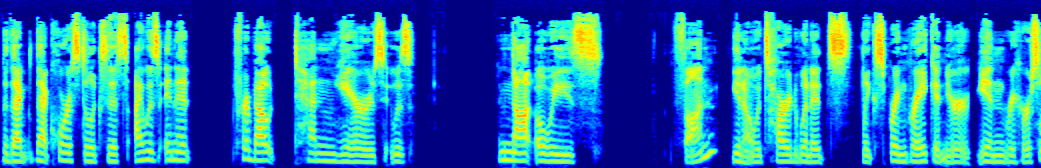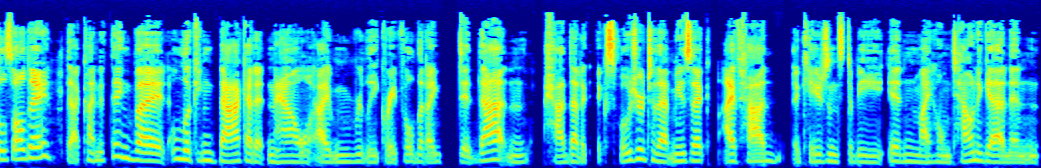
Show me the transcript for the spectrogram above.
but that, that chorus still exists. I was in it for about 10 years. It was not always fun. You know, it's hard when it's like spring break and you're in rehearsals all day, that kind of thing. But looking back at it now, I'm really grateful that I did that and had that exposure to that music. I've had occasions to be in my hometown again, and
